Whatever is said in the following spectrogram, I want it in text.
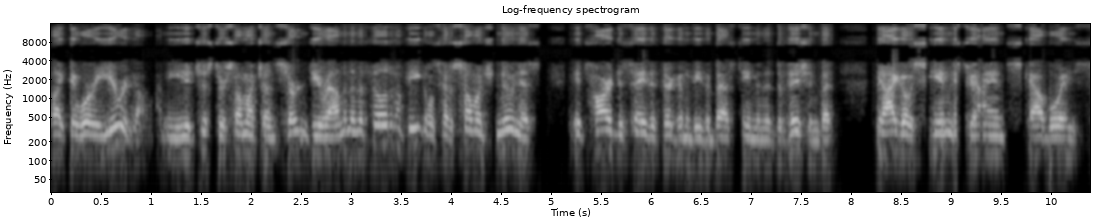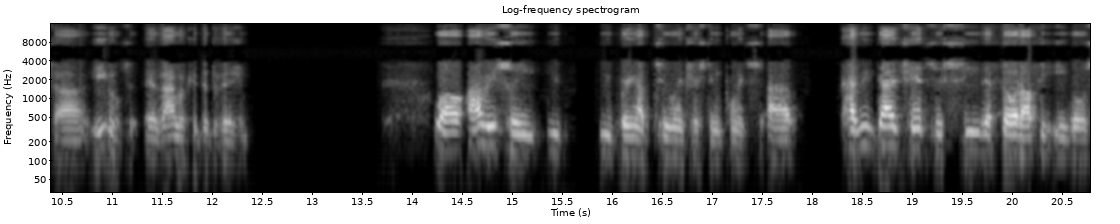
like they were a year ago. I mean, it's just there's so much uncertainty around them, and the Philadelphia Eagles have so much newness. It's hard to say that they're going to be the best team in the division. But you know, I go Skins, Giants, Cowboys, uh, Eagles as I look at the division. Well, obviously, you you bring up two interesting points. Uh, have you got a chance to see the Philadelphia Eagles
